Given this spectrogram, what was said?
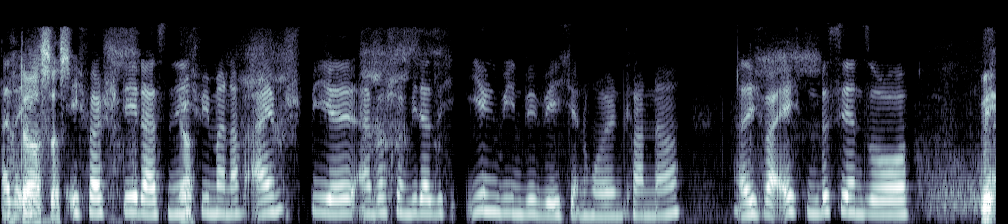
Also Ach, ich, ich verstehe das nicht, ja. wie man nach einem Spiel einfach schon wieder sich irgendwie ein Wehwehchen holen kann, ne? Also ich war echt ein bisschen so. We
